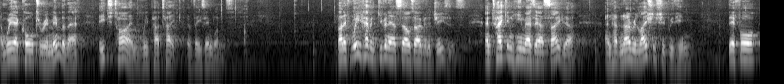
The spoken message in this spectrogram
And we are called to remember that each time we partake of these emblems. But if we haven't given ourselves over to Jesus and taken him as our Saviour and have no relationship with him, therefore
